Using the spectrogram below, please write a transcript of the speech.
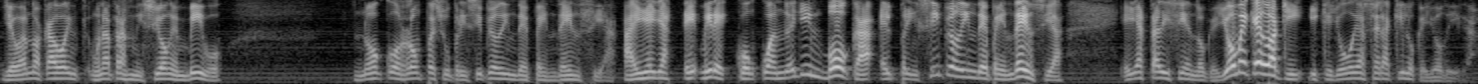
llevando a cabo en una transmisión en vivo, no corrompe su principio de independencia. Ahí ella, eh, mire, con, cuando ella invoca el principio de independencia, ella está diciendo que yo me quedo aquí y que yo voy a hacer aquí lo que yo diga.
